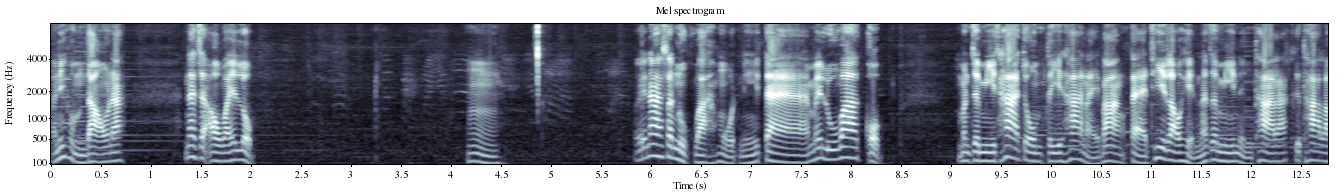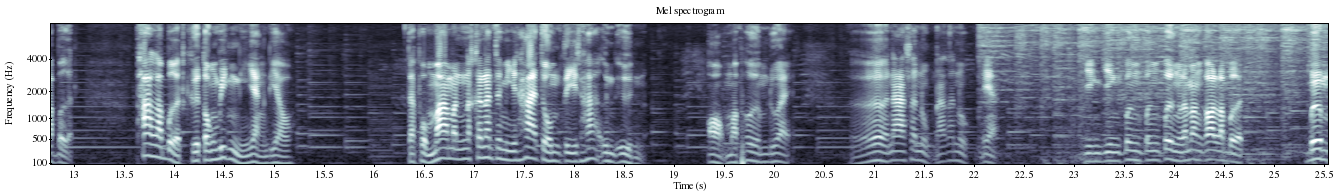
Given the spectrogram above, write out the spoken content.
อันนี้ผมเดานะ น่าจะเอาไว้หลบ อืมเอ้ยน่าสนุกว่ะโหมดนี้ แต่ไม่รู้ว่ากบ มันจะมีท่าโจมตีท่าไหนบ้าง แต่ที่เราเห็นน่าจะมีหนึ่งท่าแล้วคือท่าระเบิด ท่าระเบิดคือต้องวิ่งหนีอย่างเดียว แต่ผมว่ามันก็น่าจะมีท่าโจมตีท่าอื่นๆ ออกมาเพิ่มด้วย เออ น่าสนุกน่าสนุกเนี่ย ยิงยิงปึ้งปึ้งปึ้งแล้วมันก็ระเบิดบึ้ม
